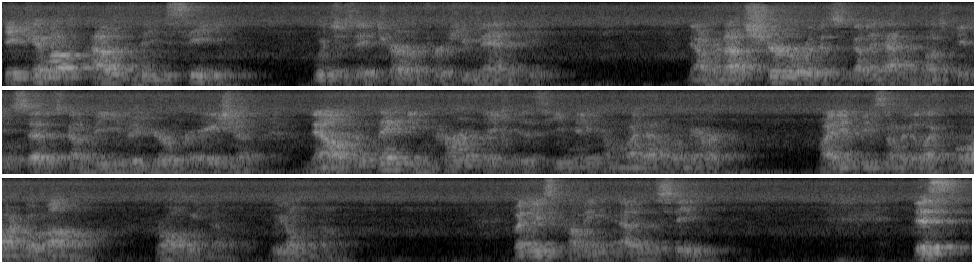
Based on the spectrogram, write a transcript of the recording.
he came up out of the sea, which is a term for. Now, we're not sure where this is going to happen. Most people said it's going to be either Europe or Asia. Now, the thinking currently is he may come right out of America. Might even be somebody like Barack Obama, for all we know. We don't know. But he's coming out of the sea. This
